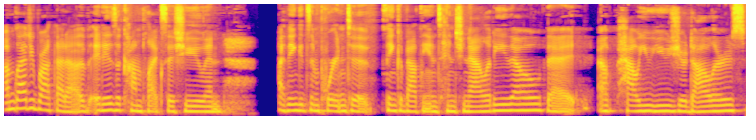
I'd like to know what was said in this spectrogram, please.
I'm glad you brought that up. It is a complex issue, and I think it's important to think about the intentionality, though, that of how you use your dollars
